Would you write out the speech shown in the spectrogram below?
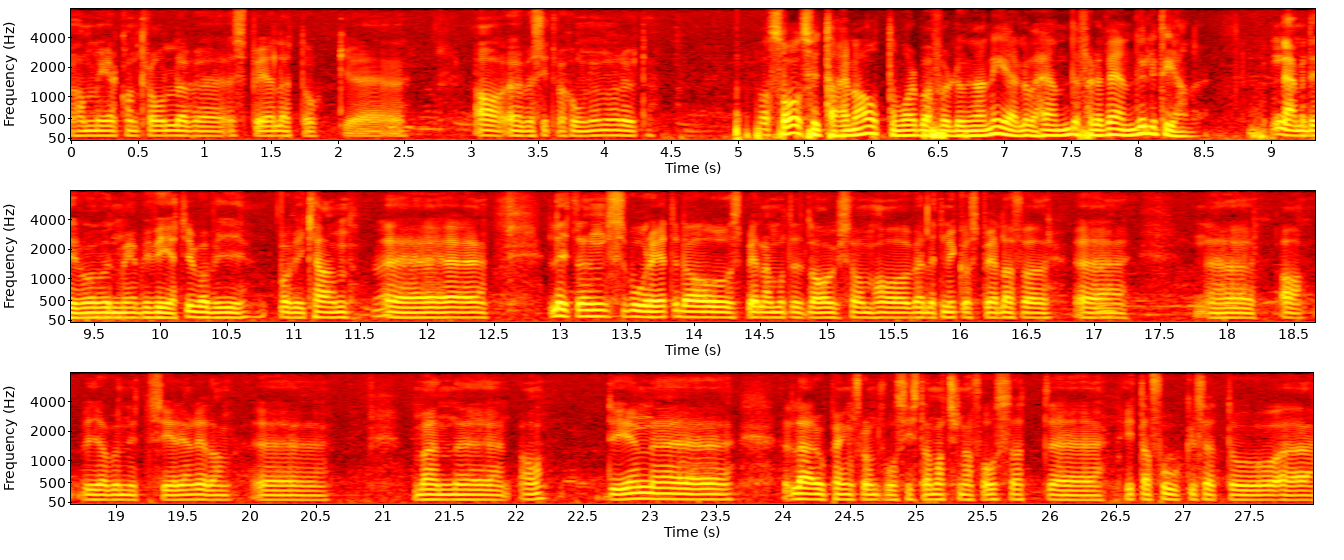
har mer kontroll över spelet och ja, över situationen där ute. Vad sades vid timeouten? Var det bara för att lugna ner eller vad hände? För det vände lite grann. Nej men det var väl mer, vi vet ju vad vi, vad vi kan. Mm. Eh, liten svårighet idag att spela mot ett lag som har väldigt mycket att spela för. Eh, eh, ja, vi har vunnit serien redan. Eh, men eh, ja, det är en eh, läropeng för de två sista matcherna för oss att eh, hitta fokuset och eh,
